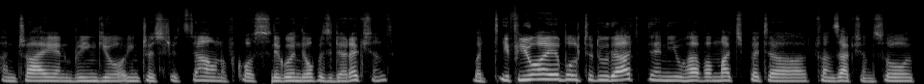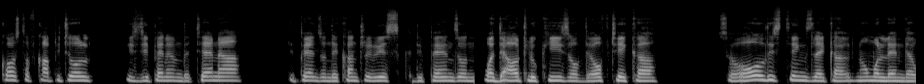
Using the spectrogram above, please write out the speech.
and try and bring your interest rates down. Of course, they go in the opposite directions. But if you are able to do that, then you have a much better transaction. So cost of capital is dependent on the tenor, depends on the country risk, depends on what the outlook is of the off-taker. So all these things like a normal lender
